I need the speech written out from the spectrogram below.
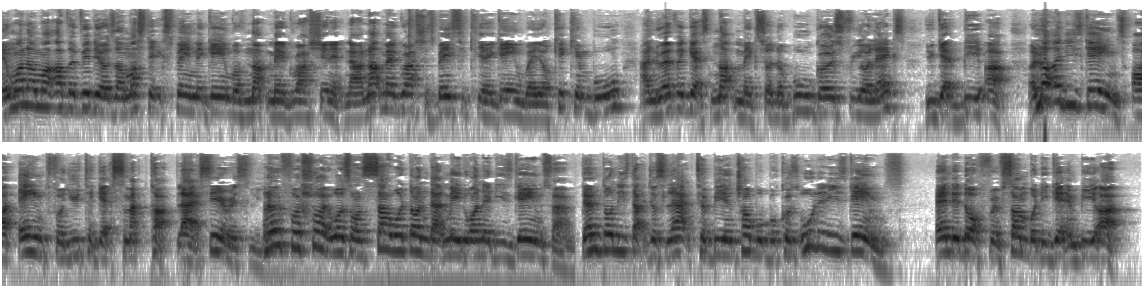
In one of my other videos, I must explain the game of Nutmeg Rush in it. Now, Nutmeg Rush is basically a game where you're kicking ball and whoever gets nutmeg, so the ball goes through your legs, you get beat up. A lot of these games are aimed for you to get smacked up, like seriously. I know for sure it was on Sour Don that made one of these games, fam. Them Donnies that just like to be in trouble because all of these games ended off with somebody getting beat up.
